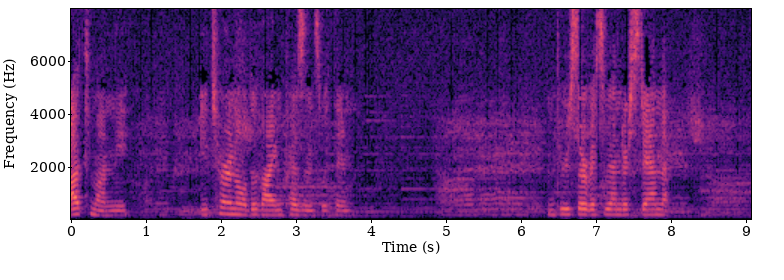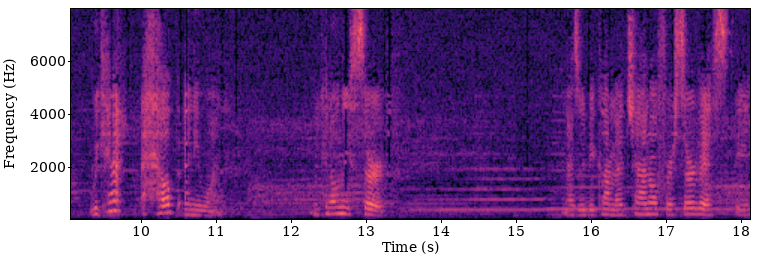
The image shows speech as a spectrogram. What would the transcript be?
Atman, the eternal divine presence within. And through service, we understand that we can't help anyone, we can only serve. As we become a channel for service, the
